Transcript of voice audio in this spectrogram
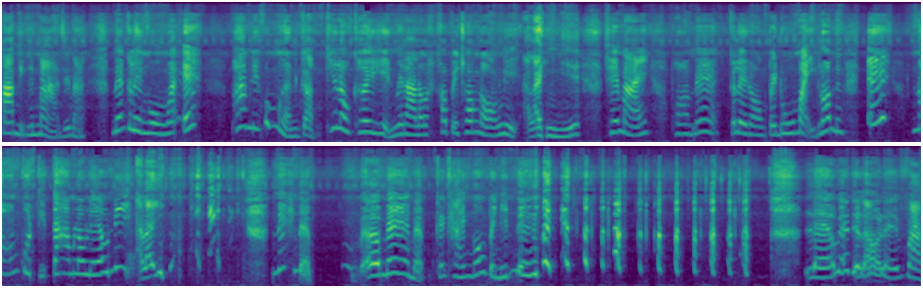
ภาพนี้ขึ้นมาใช่ไหมแม่ก็เลยงงว่า เอ๊ะ ภาพนี้ก็เหมือนกับที่เราเคยเห็นเวลาเราเข้าไปช่องน้องนี่ อะไรอย่างนี้ ใช่ไหมพอแม่ก็เลยลองไปดูใหม่อีกรอบหนึ่งเอ๊ะ น้องกดติดตามเราแล้วนี่อะไร แม่แบบ เออแม่แบบคล้ายๆโง่ไปนิดนึง แล้วแม่จะเล่าอะไรฟัง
